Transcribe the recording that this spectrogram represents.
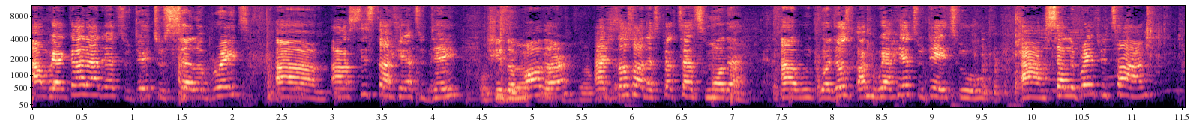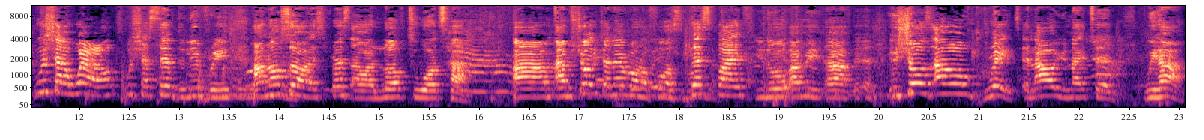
and we are gathered here today to celebrate um, our sister here today. She's a mother, and she's also an expectant mother. Uh, we, we're just, I mean, we are here today to um, celebrate with her wish her well, wish her safe delivery, and also express our love towards her. Um, I'm sure each and every one of us, despite, you know, I mean, uh, it shows how great and how united we are,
